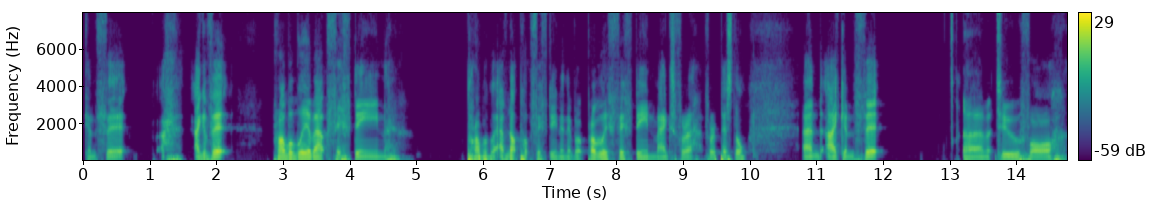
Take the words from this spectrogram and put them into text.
can fit. I can fit probably about 15 probably i've not put 15 in it but probably 15 mags for a for a pistol. And i can fit um two four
